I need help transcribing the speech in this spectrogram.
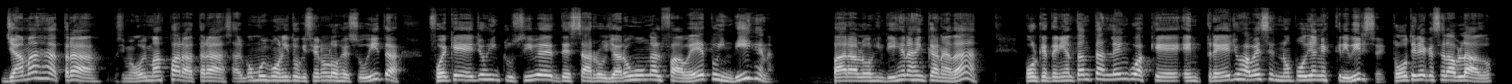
Ya más atrás, si me voy más para atrás, algo muy bonito que hicieron los jesuitas fue que ellos inclusive desarrollaron un alfabeto indígena para los indígenas en Canadá, porque tenían tantas lenguas que entre ellos a veces no podían escribirse, todo tenía que ser hablado,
